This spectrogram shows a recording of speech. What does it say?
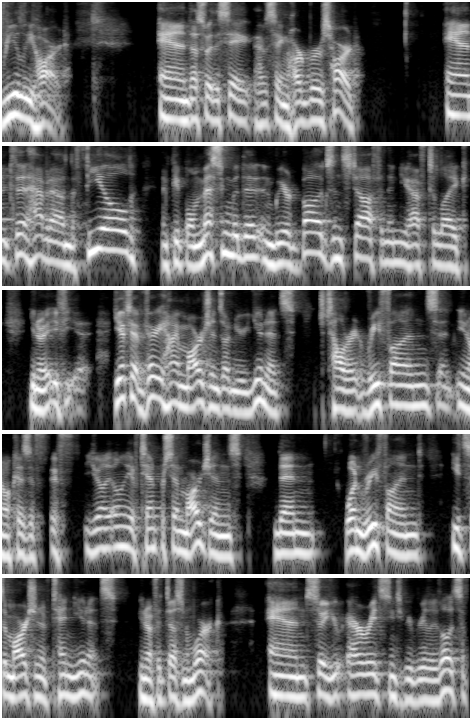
really hard. And that's why they say have saying hardware is hard. And then have it out in the field and people messing with it and weird bugs and stuff. And then you have to like, you know, if you you have to have very high margins on your units to tolerate refunds and you know because if if you only have 10% margins then one refund eats a margin of 10 units you know if it doesn't work. And so your error rates need to be really low. It's a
